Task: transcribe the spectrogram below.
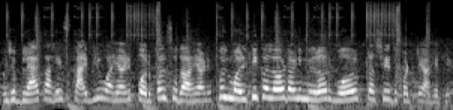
म्हणजे ब्लॅक आहे स्काय ब्ल्यू आहे आणि पर्पलसुद्धा आहे. आणि फुल मल्टी कलर्ड आणि मिरर वर्क असे दुपट्टे आहेत हे.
